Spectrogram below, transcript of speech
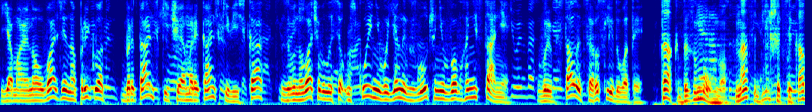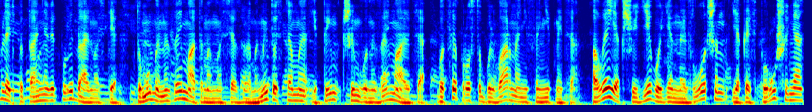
Я маю на увазі, наприклад, британські чи американські війська звинувачувалися у скоєнні воєнних злочинів в Афганістані. Ви б стали це розслідувати? Так, безумовно, нас більше цікавлять питання відповідальності, тому ми не займатимемося знаменитостями і тим, чим вони займаються, бо це просто бульварна нісенітниця. Але якщо є воєнний злочин, якесь порушення,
